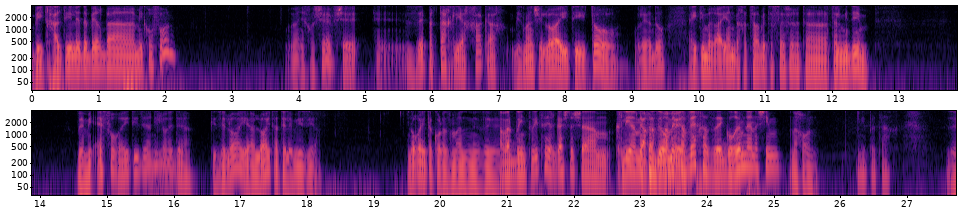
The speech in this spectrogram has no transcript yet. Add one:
והתחלתי לדבר במיקרופון. ואני חושב שזה פתח לי אחר כך, בזמן שלא הייתי איתו או לידו, הייתי מראיין בחצר בית הספר את התלמידים. ומאיפה ראיתי את זה אני לא יודע. כי זה לא היה, לא הייתה טלוויזיה. לא ראית כל הזמן איזה... אבל באינטואיציה הרגשת שהכלי. עובד. המתווך הזה גורם לאנשים נכון. להיפתח. זה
